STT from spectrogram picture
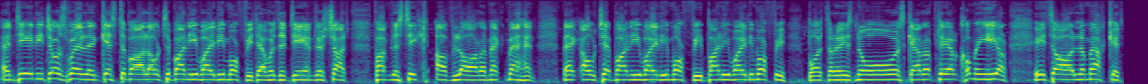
and Daly does well and gets the ball out to Bonnie Wiley Murphy. That was a dangerous shot from the stick of Laura McMahon. Mac out to Bonnie Wiley Murphy. Bonnie Wiley Murphy, but there is no Scariff player coming here. It's all the market.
